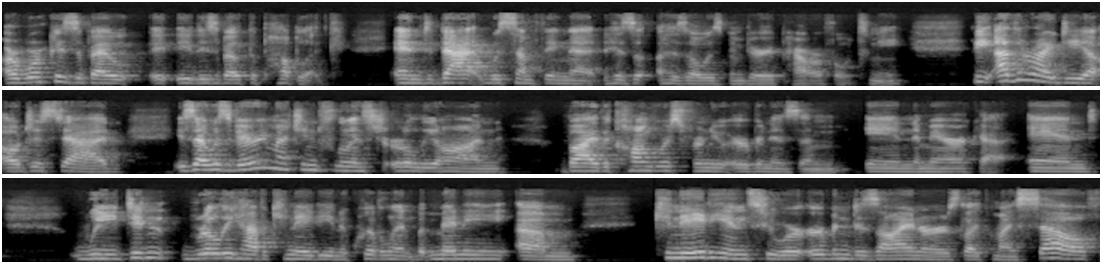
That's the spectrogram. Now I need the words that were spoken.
Our work is about it is about the public. And that was something that has has always been very powerful to me. The other idea I'll just add is I was very much influenced early on by the Congress for New Urbanism in America. And we didn't really have a Canadian equivalent, but many um, Canadians who were urban designers like myself,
